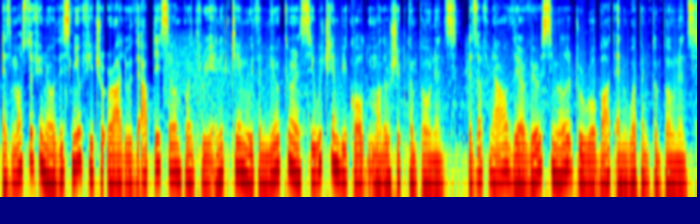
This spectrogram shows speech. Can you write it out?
As most of you know, this new feature arrived with the update 7.3 and it came with a new currency which can be called mothership components. As of now, they are very similar to robot and weapon components.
